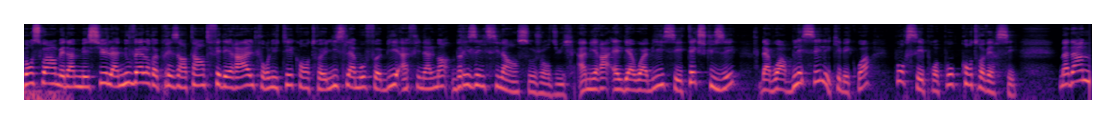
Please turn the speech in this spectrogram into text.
Bonsoir, Mesdames, Messieurs. La nouvelle représentante fédérale pour lutter contre l'islamophobie a finalement brisé le silence aujourd'hui. Amira El-Gawabi s'est excusée d'avoir blessé les Québécois pour ses propos controversés. Madame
